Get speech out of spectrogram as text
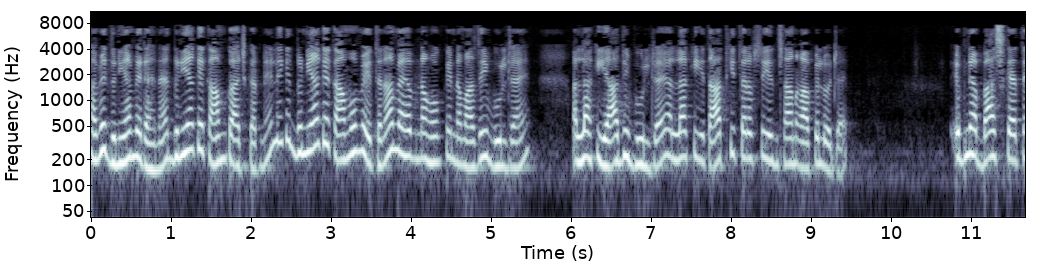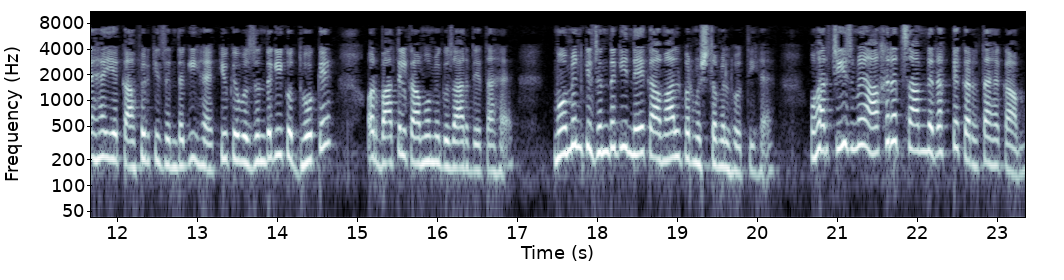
ہمیں دنیا میں رہنا ہے، دنیا کے کام کاج کرنے لیکن دنیا کے کاموں میں اتنا محب نہ ہو کہ نمازیں ہی بھول جائیں، اللہ کی یاد ہی بھول جائے، اللہ کی اطاعت کی طرف سے انسان غافل ہو جائے۔ ابن عباس کہتے ہیں یہ کافر کی زندگی ہے کیونکہ وہ زندگی کو دھوکے اور باطل کاموں میں گزار دیتا ہے۔ مومن کی زندگی نیک امال پر مشتمل ہوتی ہے۔ وہ ہر چیز میں آخرت سامنے رکھ کے کرتا ہے کام۔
